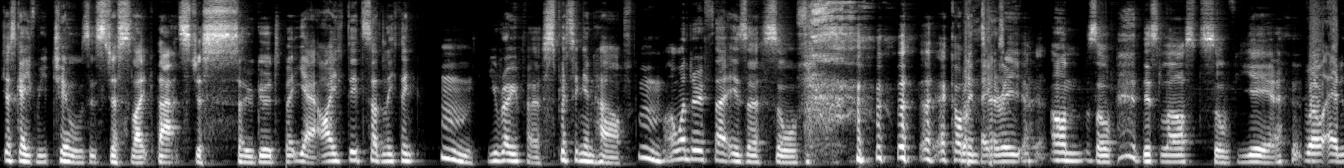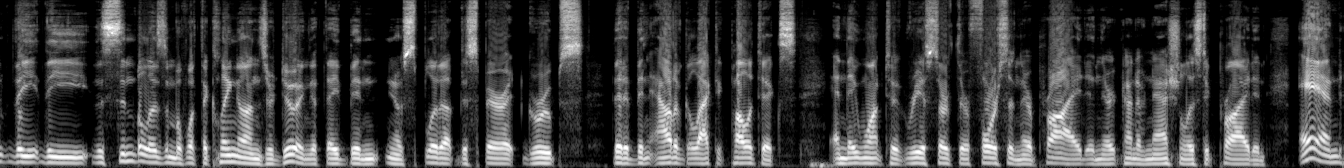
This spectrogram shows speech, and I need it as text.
just gave me chills. It's just like that's just so good. But yeah, I did suddenly think, hmm, Europa splitting in half. Hmm, I wonder if that is a sort of a commentary right. on sort of this last sort of year. Well, and the the the symbolism of what the Klingons are doing that they've been you know split up disparate groups that have been out of galactic politics and they want to reassert their force and their pride and their kind of nationalistic pride and and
